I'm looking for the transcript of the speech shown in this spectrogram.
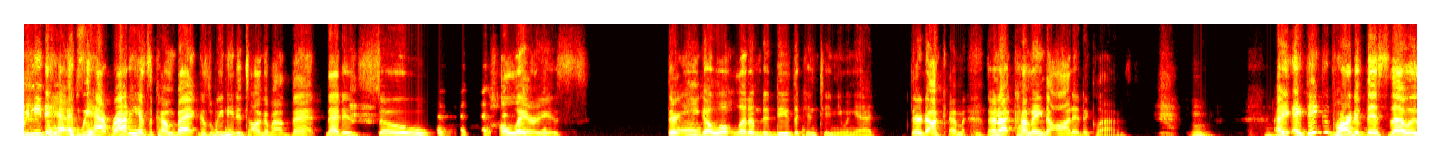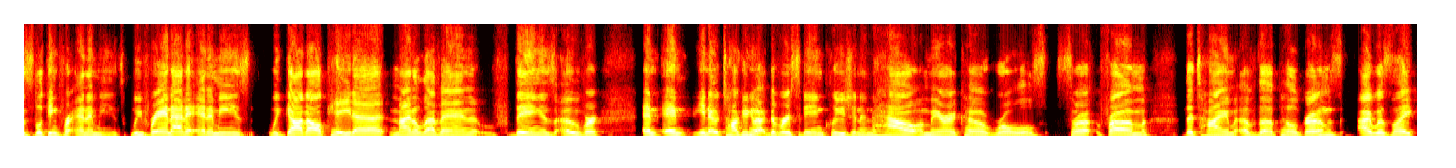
We need to have we have Rowdy has to come back because we need to talk about that. That is so hilarious. Their Oh. ego won't let them to do the continuing ed. They're not coming. They're not coming to audit a class. Hmm. I, I think part of this though is looking for enemies. We've ran out of enemies. We got Al Qaeda, 9-11 thing is over. And and you know, talking about diversity inclusion and how America rolls so from the time of the pilgrims, I was like,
